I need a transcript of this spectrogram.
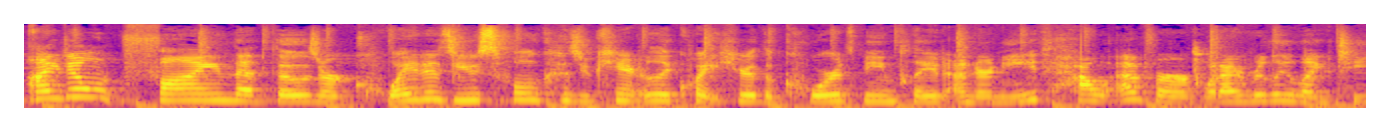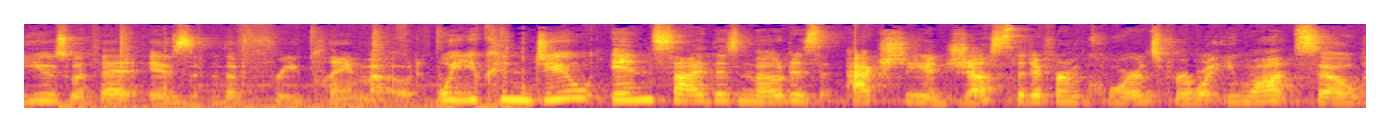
I don't find that those are quite as useful because you can't really quite hear the chords being played underneath. However, what I really like to use with it is the free play mode. What you can do inside this mode is actually adjust the different chords for what you want. So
